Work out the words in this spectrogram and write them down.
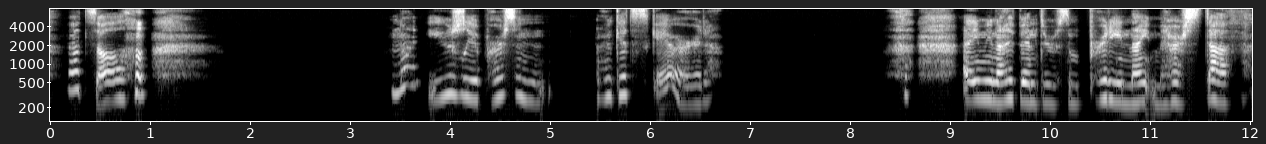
that's all. I'm not usually a person who gets scared. I mean, I've been through some pretty nightmare stuff.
